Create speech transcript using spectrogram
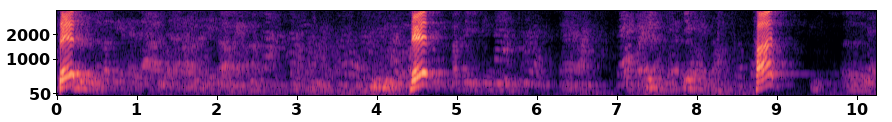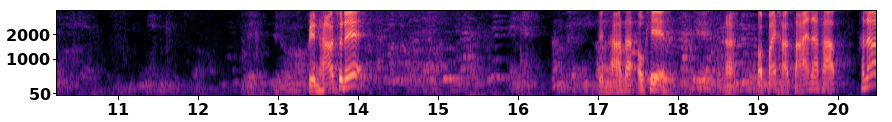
เซตเน็ตทัดเปลี่ยนเท้าชนิด เปลี่ยนเท้านะโอเคอะต่อไปขาซ้ายนะครับฮานะ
